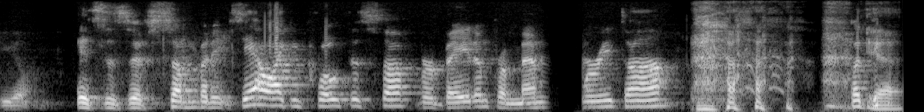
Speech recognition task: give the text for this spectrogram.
feeling. It's as if somebody see how I can quote this stuff verbatim from memory, Tom? But yeah.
